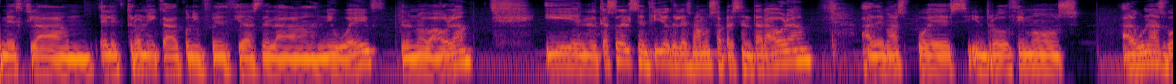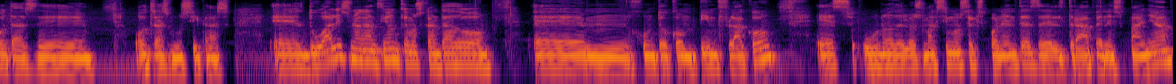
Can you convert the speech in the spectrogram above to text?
mezcla mm, electrónica con influencias de la New Wave, de la nueva ola. Y en el caso del sencillo que les vamos a presentar ahora, además pues introducimos algunas gotas de otras músicas. El Dual es una canción que hemos cantado Em, junto con Pim Flaco. Es uno de los máximos exponentes del trap en España,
